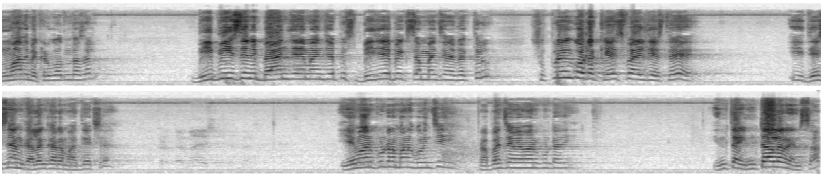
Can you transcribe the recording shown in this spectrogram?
ఉన్మాదం ఎక్కడికి పోతుంది అసలు? బీబీసీని బ్యాన్ చేయమని చెప్పి బీజేపీకి సంబంధించిన వ్యక్తులు సుప్రీంకోర్టులో కేసు ఫైల్ చేస్తే ఈ దేశానికి అలంకారం అధ్యక్ష? ఏమనుకుంటారు మన గురించి? ప్రపంచం ఏమనుకుంటుంది? ఇంత ఇంటాలరెన్సా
